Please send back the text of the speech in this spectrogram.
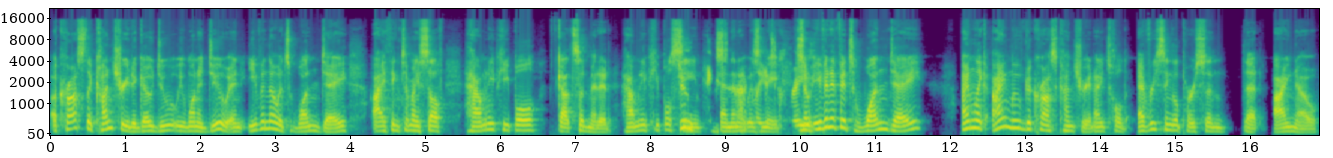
across the country to go do what we want to do, and even though it's one day, I think to myself, how many people got submitted, how many people seen, Dude, exactly. and then it was me. So even if it's one day, I'm like, I moved across country, and I told every single person that I know,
